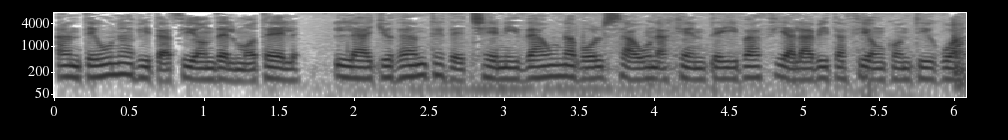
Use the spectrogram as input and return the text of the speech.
Ante una habitación del motel, la ayudante de Cheney da una bolsa a un agente y va hacia la habitación contigua.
